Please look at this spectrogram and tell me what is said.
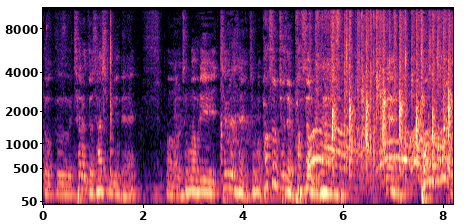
또 그 차량도 사신 분인데, 어, 정말 우리 최근 선생님, 정말 박수 한번 쳐줘요. 박수 한번. 이야. 네. 공부를,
